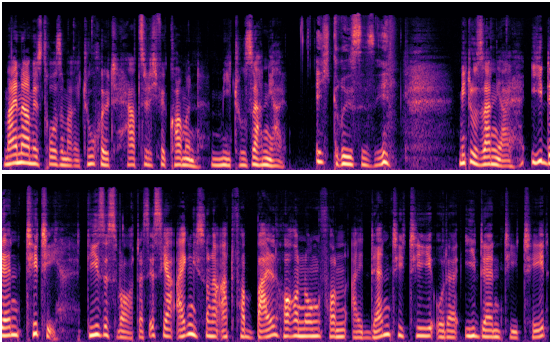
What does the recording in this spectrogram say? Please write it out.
Mein Name ist Rosemarie Tuchelt. Herzlich willkommen, Mitu Sanyal. Ich grüße Sie. Mitu Sanyal, Identity. Dieses Wort, das ist ja eigentlich so eine Art Verballhornung von Identity oder Identität.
